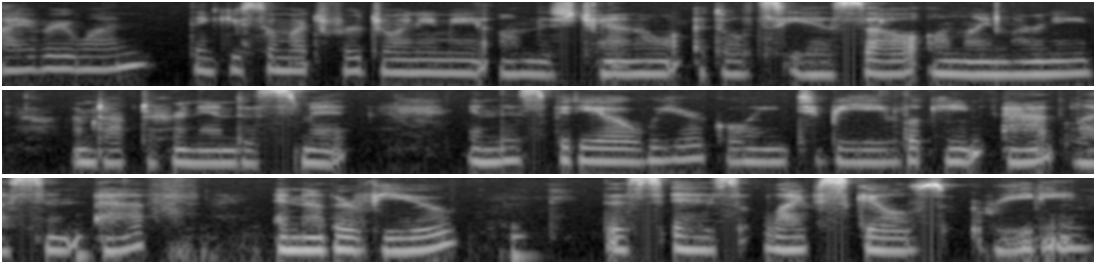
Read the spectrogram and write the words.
Hi everyone, thank you so much for joining me on this channel, Adults ESL Online Learning. I'm Dr. Hernandez Smit. In this video, we are going to be looking at Lesson F, Another View. This is Life Skills Reading.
